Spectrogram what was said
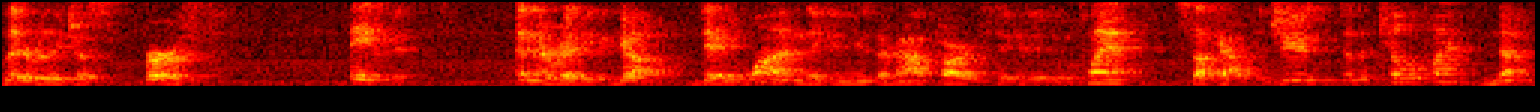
literally just birth aphids and they're ready to go. Day one, they can use their mouth parts, stick it into a plant, suck out the juice. Does it kill the plant? No.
